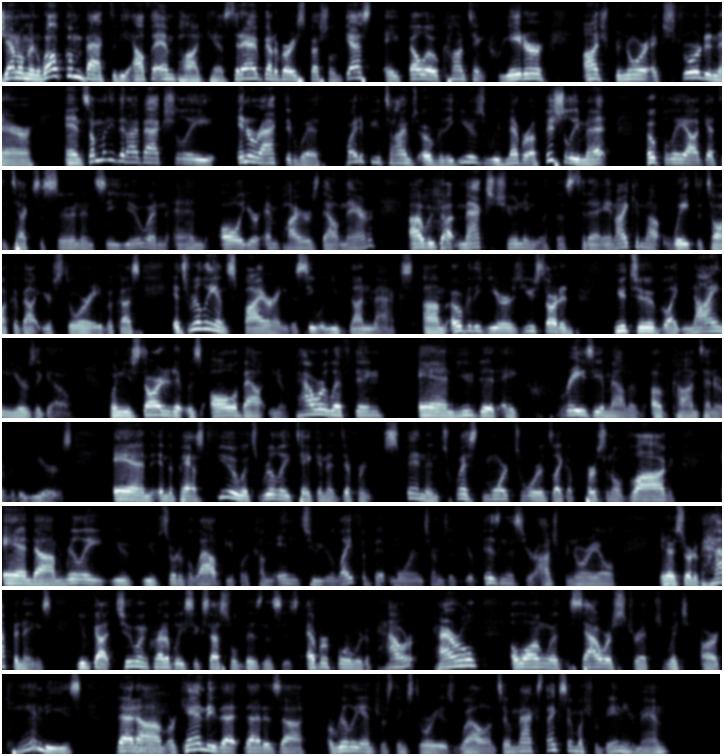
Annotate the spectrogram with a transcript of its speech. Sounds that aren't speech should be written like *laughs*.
Gentlemen, welcome back to the Alpha M podcast. Today I've got a very special guest, a fellow content creator, entrepreneur extraordinaire, and somebody that I've actually interacted with quite a few times over the years. We've never officially met. Hopefully, I'll get to Texas soon and see you and, and all your empires down there. Uh, we've got Maxx Chewning with us today, and I cannot wait to talk about your story because it's really inspiring to see what you've done, Max. Um, over the years, you started YouTube like nine years ago when you started, it was all about, you know, powerlifting and you did a crazy amount of, of content over the years. And in the past few, it's really taken a different spin and twist more towards like a personal vlog and um, really you've you've sort of allowed people to come into your life a bit more in terms of your business your entrepreneurial you know sort of happenings you've got two incredibly successful businesses ever forward of Power apparel along with sour strips which are candies that yeah. um or candy that that is uh, a really interesting story as well and so max thanks so much for being here man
